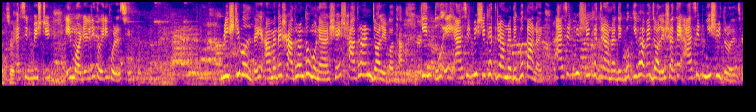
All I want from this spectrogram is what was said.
আচ্ছা। অ্যাসিড বৃষ্টির এই মডেলটি তৈরি করেছি। বৃষ্টি বলতে আমাদের সাধারণত মনে আসে সাধারণ জলের কথা। কিন্তু এই অ্যাসিড বৃষ্টির ক্ষেত্রে আমরা দেখব তা নয়। অ্যাসিড বৃষ্টির ক্ষেত্রে আমরা দেখব কীভাবে জলের সাথে অ্যাসিড মিশ্রিত রয়েছে।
